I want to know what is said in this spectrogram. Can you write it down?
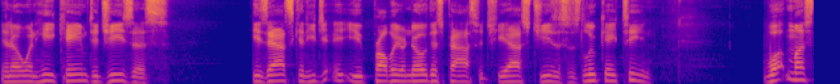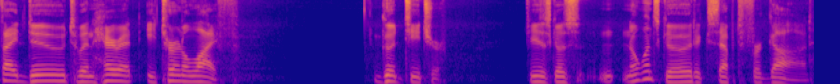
You know, when he came to Jesus, he's asking, he, you probably know this passage. He asked Jesus, is Luke 18. What must I do to inherit eternal life? Good teacher. Jesus goes, No one's good except for God.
